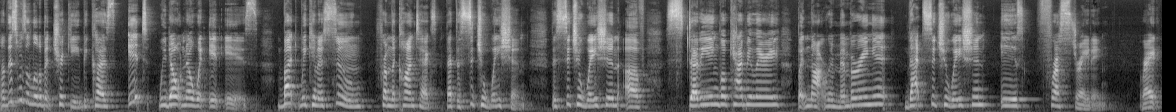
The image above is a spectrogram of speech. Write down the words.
Now, this was a little bit tricky because it, we don't know what it is, but we can assume from the context that the situation, the situation of studying vocabulary but not remembering it, that situation is frustrating, right?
